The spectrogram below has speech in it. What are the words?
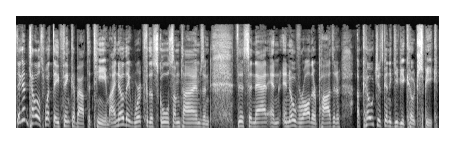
they're going to tell us what they think about the team. I know they work for the school sometimes and this and that, and, and overall they're positive. A coach is going to give you coach speak,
